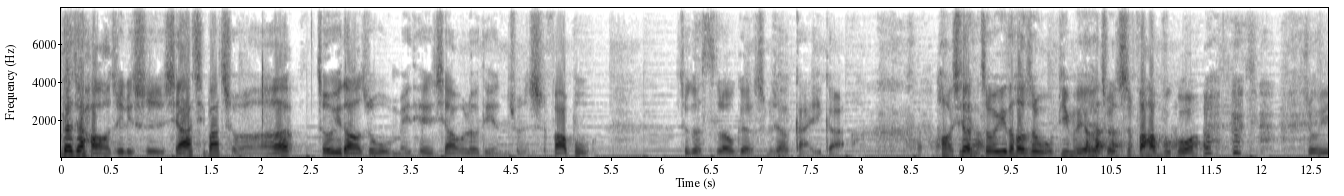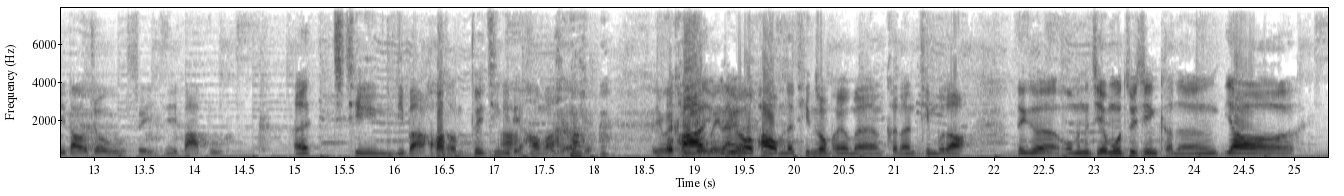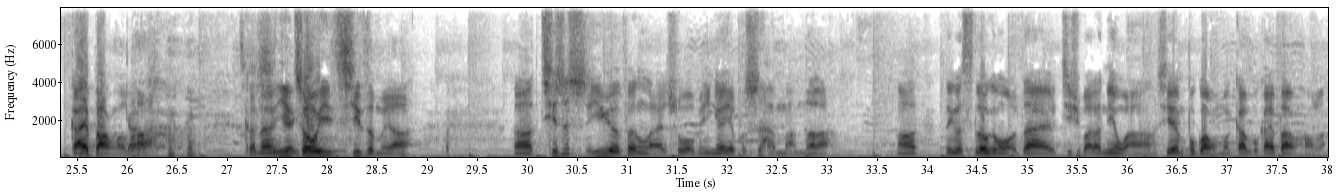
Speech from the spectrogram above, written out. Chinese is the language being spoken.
Hello，大家好，这里是瞎七八扯，周一到周五每天下午六点准时发布。这个 slogan 是不是要改一改啊？好像周一到周五并没有准时发布过。周一到周五随机发布。哎，请你把话筒对近一点好吗？因为我怕，因为我怕我们的听众朋友们可能听不到。那个，我们的节目最近可能要改版了吧？可能一周一期怎么样？呃，其实十一月份来说，我们应该也不是很忙的了。啊，那个 slogan 我再继续把它念完啊，先不管我们该不该办好了。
